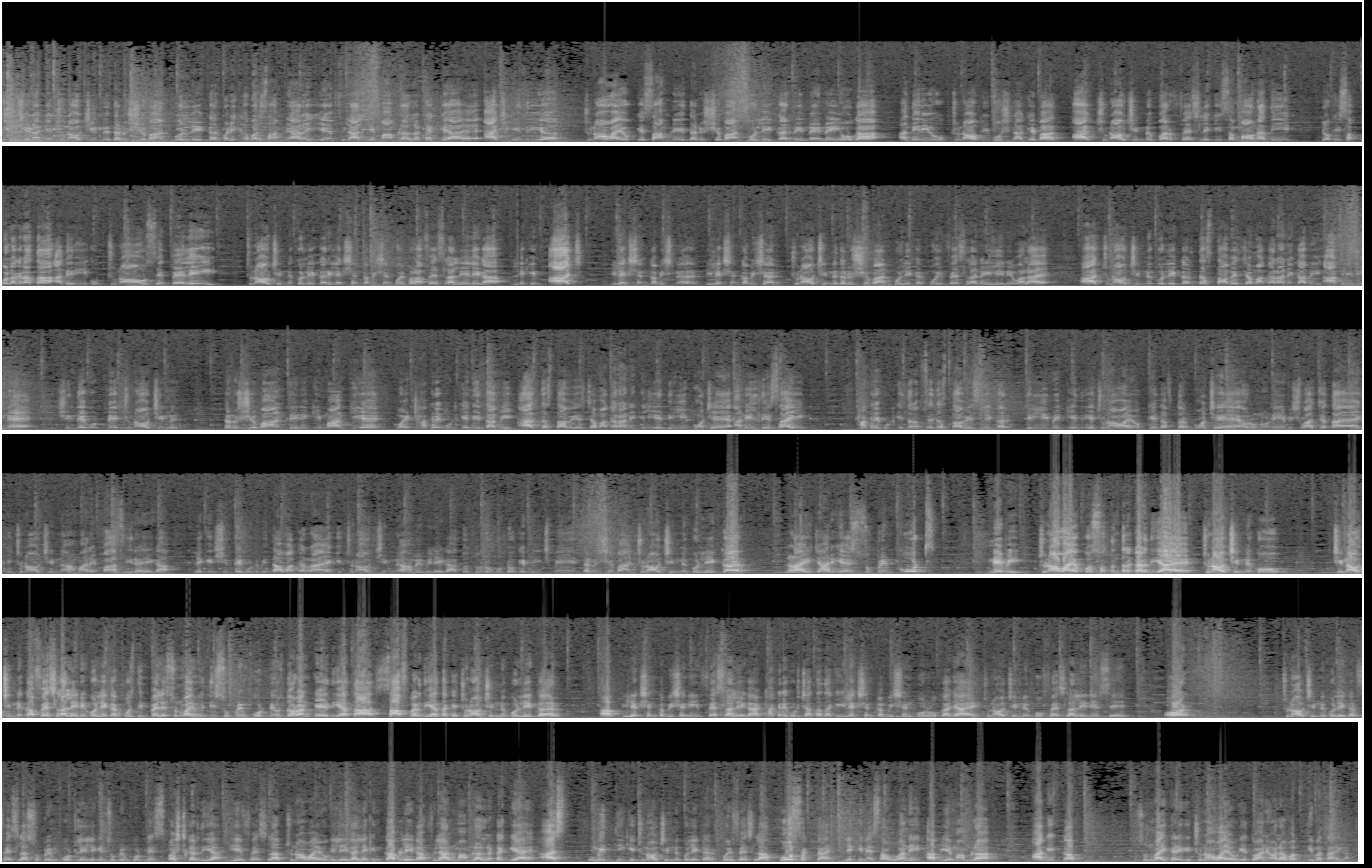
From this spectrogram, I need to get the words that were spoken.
शिवसेना के चुनाव चिन्ह धनुष्यबान को लेकर बड़ी खबर सामने आ रही है। फ़िलहाल ये मामला लटक गया है। आज केंद्रीय चुनाव आयोग के सामने धनुष्यबान को लेकर निर्णय नहीं होगा। अंधेरी उपचुनाव की घोषणा के बाद आज चुनाव चिन्ह पर फैसले की संभावना थी, क्योंकि सबको लग रहा था अंधेरी उपचुनाव से पहले ही चुनाव चिन्ह को लेकर इलेक्शन कमीशन कोई बड़ा फैसला ले लेगा। लेकिन आज इलेक्शन कमिश्नर, इलेक्शन कमीशन चुनाव चिन्ह धनुष्यबान को लेकर कोई फैसला नहीं लेने वाला है। आज चुनाव चिन्ह को लेकर दस्तावेज़ जमा कराने का भी आखिरी दिन है। शिंदे गुट ने चुनाव चिन्ह धनुष्यबान देने की मांग की है। वहीं ठाकरे गुट के नेता भी आज दस्तावेज़ जमा कराने के लिए दिल्ली पहुँचे हैं। अनिल देसाई ठाकरे गुट की तरफ़ से दस्तावेज़ लेकर दिल्ली में केंद्रीय चुनाव आयोग के दफ्तर पहुँचे हैं और उन्होंने विश्वास जताया है कि चुनाव चिन्ह हमारे पास ही रहेगा। लेकिन शिंदे गुट भी दावा कर रहा है कि चुनाव चिन्ह हमें मिलेगा। तो दोनों गुटों के बीच में धनुष्यबान चुनाव चिन्ह को लेकर लड़ाई जारी है। सुप्रीम कोर्ट ने भी चुनाव आयोग को स्वतंत्र कर दिया है। चुनाव चिन्ह को चुनाव चिन्ह का फैसला लेने को लेकर कुछ दिन पहले सुनवाई हुई थी। सुप्रीम कोर्ट ने उस दौरान कह दिया था, साफ़ कर दिया था कि चुनाव चिन्ह को लेकर अब इलेक्शन कमीशन ही फैसला लेगा। ठाकरे गुट चाहता था कि इलेक्शन कमीशन को रोका जाए चुनाव चिन्ह को फैसला लेने से और चुनाव चिन्ह को लेकर फैसला सुप्रीम कोर्ट ले। लेकिन सुप्रीम कोर्ट ने स्पष्ट कर दिया, ये फैसला अब चुनाव आयोग ही लेगा। लेकिन कब लेगा? फ़िलहाल मामला लटक गया है। आज उम्मीद थी कि चुनाव चिन्ह को लेकर कोई फैसला हो सकता है, लेकिन ऐसा हुआ नहीं। अब यह मामला आगे कब सुनवाई करेगी चुनाव आयोग ये तो आने वाला वक्त ही बताएगा।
